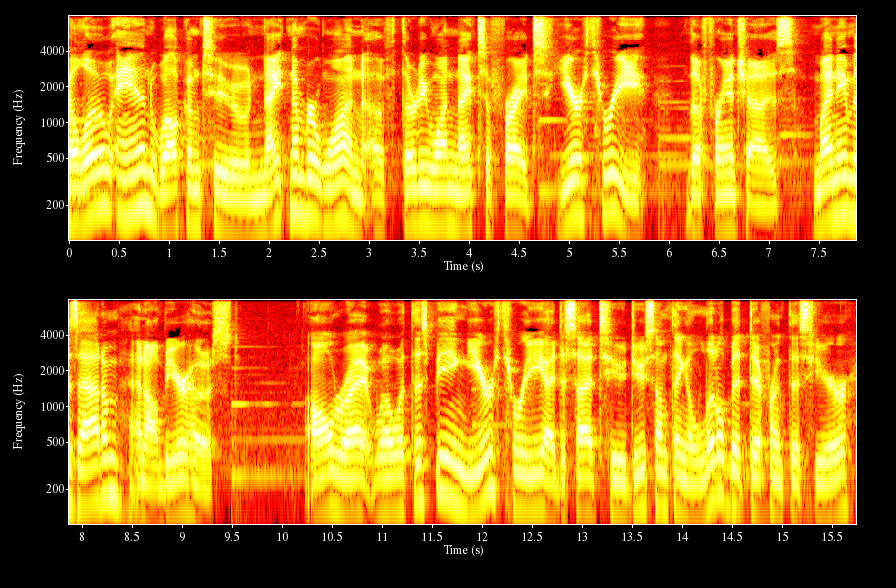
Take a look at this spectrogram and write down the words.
Hello and welcome to night number one of 31 Nights of Frights, year three, the franchise. My name is Adam and I'll be your host. All right, well, with this being year three, I decided to do something a little bit different this year.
